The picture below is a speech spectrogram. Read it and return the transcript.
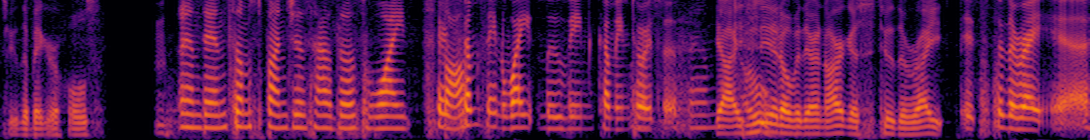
through the bigger holes. And then some sponges have those white There's stalks. something white moving coming or towards us. stems. Yeah, I see Oh. it over there in Argus to the right. It's to the right, yeah.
